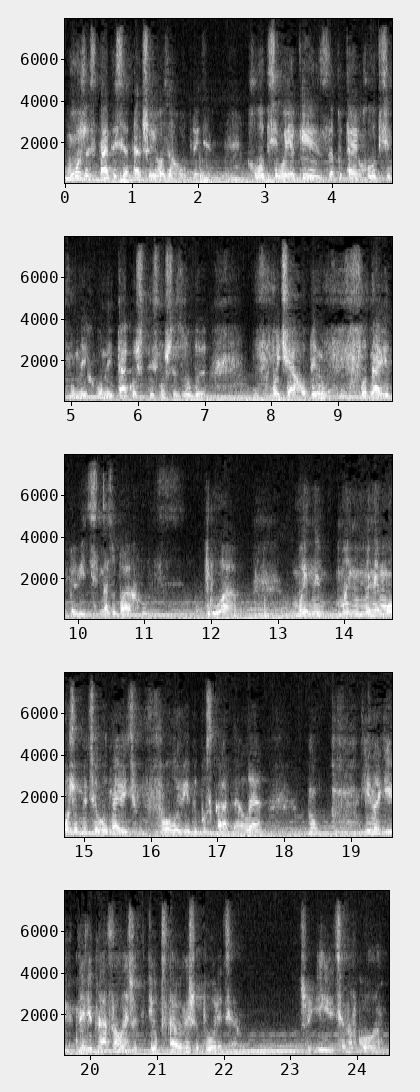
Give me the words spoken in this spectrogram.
Може статися так, що його захоплять. Хлопці, вояки, запитаю хлопців у них, вони також, стиснувши зуби, в очах один, одна відповідь, на зубах друга. Ми не, ми, ми не можемо цього навіть в голові допускати, але ну, іноді не від нас залежать ті обставини, що творяться, що діються навколо.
